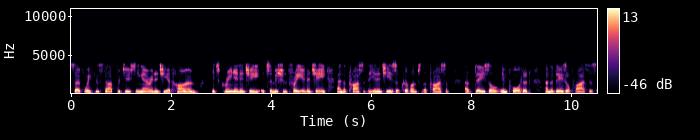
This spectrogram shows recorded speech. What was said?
So if we can start producing our energy at home, it's green energy, it's emission free energy, and the price of the energy is equivalent to the price of, of diesel imported. And the diesel prices,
